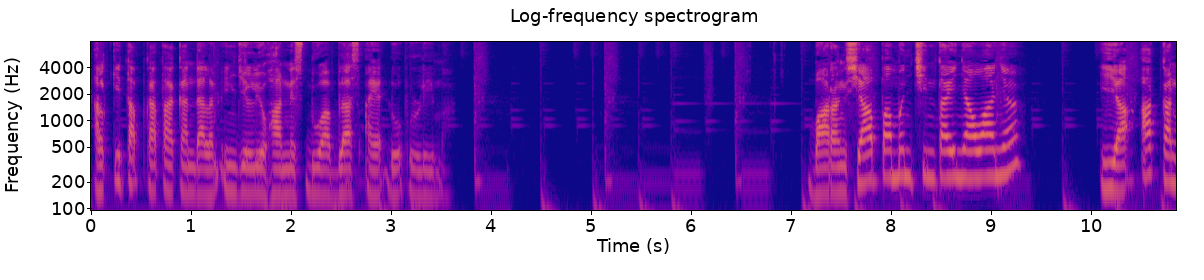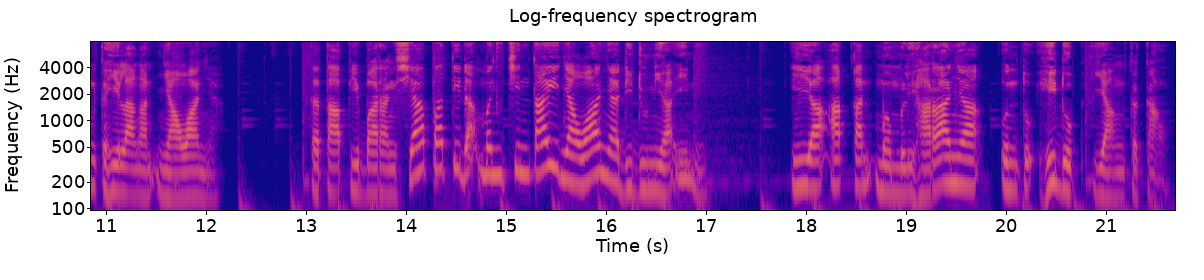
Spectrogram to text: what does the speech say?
Alkitab katakan dalam Injil Yohanes 12 ayat 25. Barang siapa mencintai nyawanya, ia akan kehilangan nyawanya. Tetapi barang siapa tidak mencintai nyawanya di dunia ini, ia akan memeliharanya untuk hidup yang kekal.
